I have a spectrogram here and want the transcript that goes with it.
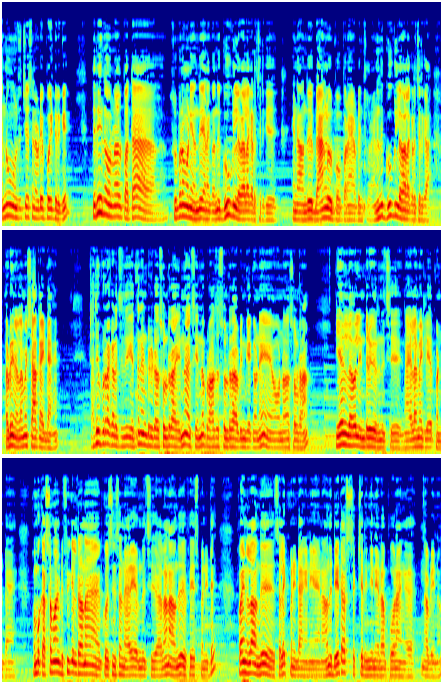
இன்னும் சுச்சுவேஷன் அப்படியே போயிட்டு இருக்கு திடீர்னு ஒரு நாள் பார்த்தா சுப்பிரமணி வந்து எனக்கு வந்து கூகுளில் வேலை கிடச்சிருக்கு. நான் வந்து பெங்களூர் போகிறேன் அப்படின்னு சொல்கிறேன் எனக்கு கூகுளில் வேலை கிடச்சிருக்கா? அப்படின்னு எல்லாமே ஷாக் ஆகிட்டாங்க அது எப்படா கிடச்சிது? எத்தனை இன்டர்வியூடா சொல்கிறா என்ன ஆச்சு என்ன ப்ராசஸ் சொல்கிறா அப்படின்னு கேட்கவுடனே அவன் சொல்கிறான் ஏழு லெவல் இன்டர்வியூ இருந்துச்சு. நான் எல்லாமே கிளியர் பண்ணிட்டேன். ரொம்ப கஷ்டமான டிஃபிகல்ட்டான கொஸ்டின்ஸ்லாம் நிறைய இருந்துச்சு. அதெல்லாம் நான் வந்து ஃபேஸ் பண்ணிவிட்டு ஃபைனலாக வந்து செலக்ட் பண்ணிட்டாங்க என்னைய. நான் வந்து டேட்டா ஸ்ட்ரக்சர் இன்ஜினியராக போகிறாங்க அப்படின்னா.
